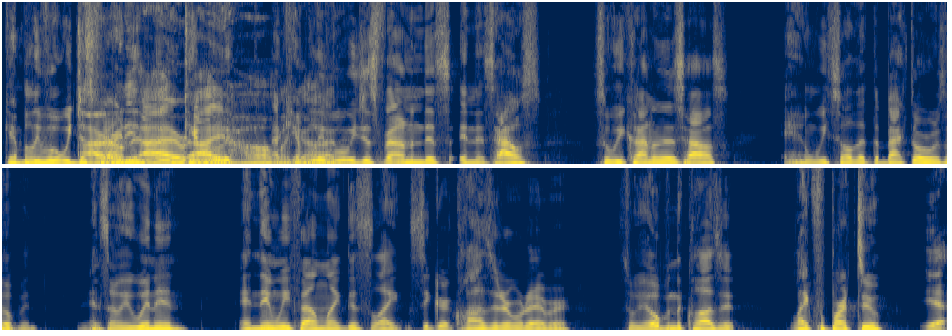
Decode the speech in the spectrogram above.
can't believe what we just I found. already- in, I- can't I- believe, oh I can't believe what we just found in this in this house. So we got in this house and we saw that the back door was open, Yeah. and so we went in, and then we found like this like secret closet or whatever. So we opened the closet, like for part two, Yeah.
